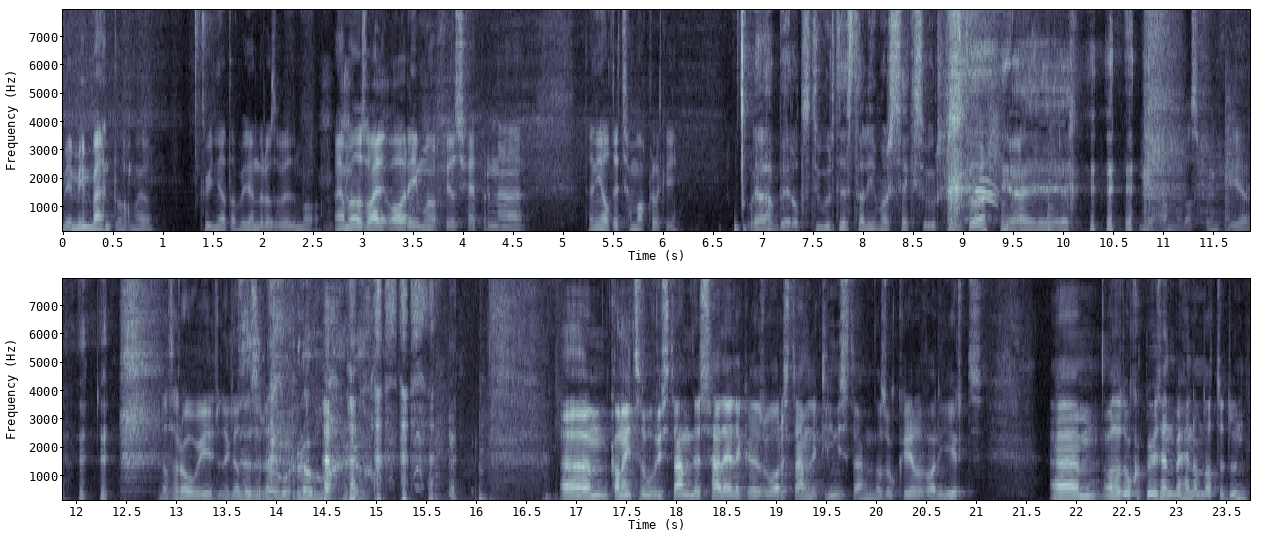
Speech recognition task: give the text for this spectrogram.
Bij mijn band toch, maar. Ik weet niet of dat bij anderen zo is, maar... Ja, maar dat is wel waar, hè. Maar veel schepperen, eh, dat is niet altijd gemakkelijk, hè. Ja, bij Rod Stewart is het alleen maar seks, hoor. Het waar? Ja, ja, ja. Ja, maar dat is punky, ja. Dat is rauw, like Dat is rauw, rauw, rauw. Ehm, ik kan iets over je stem. Dus je had eigenlijk een zware stem en een clean stem. Dat is ook heel gevarieerd. Ehm was het ook een keuze in het begin om dat te doen?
